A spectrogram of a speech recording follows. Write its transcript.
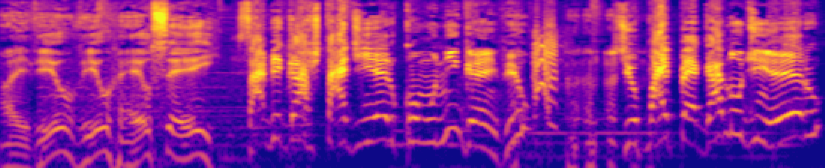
Aí, viu, viu? Eu sei. Sabe gastar dinheiro como ninguém, viu? Se o pai pegar no dinheiro,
